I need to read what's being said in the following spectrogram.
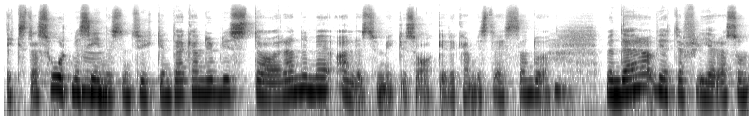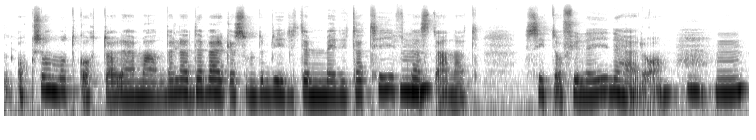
extra svårt med sinnesintrycken, där kan det bli störande med alldeles för mycket saker, det kan bli stressande. Men där vet jag flera som också har mått gott av det här mandala, det verkar som det blir lite meditativt nästan att sitta och fylla i det här då. Mm.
